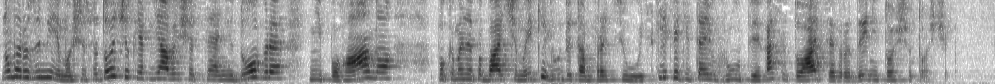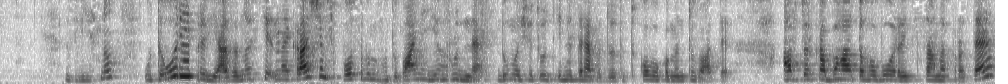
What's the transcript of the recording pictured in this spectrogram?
Ну, ми розуміємо, що садочок, як явище, це ні добре, ні погано. Поки ми не побачимо, які люди там працюють, скільки дітей в групі, яка ситуація в родині тощо тощо. Звісно, у теорії прив'язаності найкращим способом годування є грудне. Думаю, що тут і не треба додатково коментувати. Авторка багато говорить саме про те,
